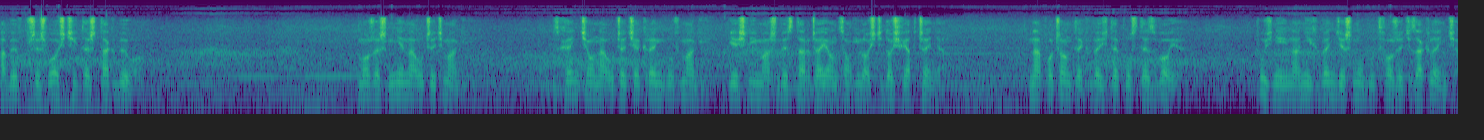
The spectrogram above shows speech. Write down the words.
aby w przyszłości też tak było. Możesz mnie nauczyć magii. Z chęcią nauczę cię kręgów magii, jeśli masz wystarczającą ilość doświadczenia. Na początek weź te puste zwoje. Później na nich będziesz mógł tworzyć zaklęcia.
